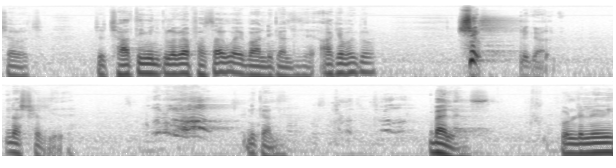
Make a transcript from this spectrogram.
चलो, जो छाती में इनको लग रहा फंसा हुआ है बाहर निकाल दीजिए। आँखें बंद करो। शिव निकाल नष्ट कर दीजिए। निकाल दीजिए। बैलेंस। कुंडलिनी,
